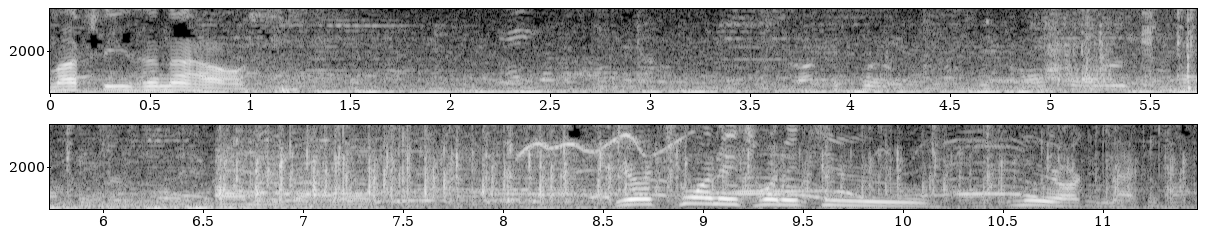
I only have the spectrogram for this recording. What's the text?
Lefties in the house. Your 2022 New York Mets.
